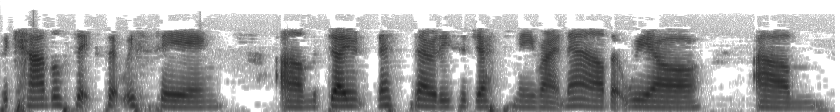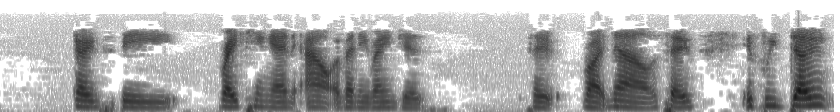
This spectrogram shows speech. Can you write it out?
the candlesticks that we're seeing, um, don't necessarily suggest to me right now that we are um, going to be breaking any, out of any ranges. So right now, so if we don't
